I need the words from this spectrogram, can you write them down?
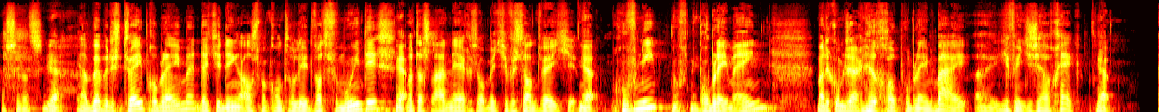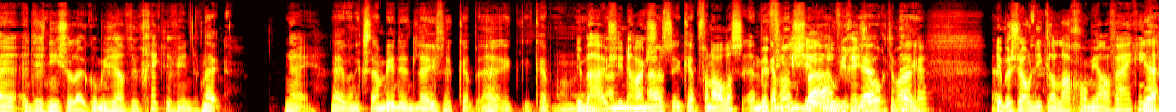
als ze dat, ja. Ja, we hebben dus twee problemen. Dat je dingen alsmaar controleert wat vermoeiend is. Want dat slaat nergens op. Met je verstand weet je, hoeft niet. Hoeft niet. Probleem één. Maar er komt dus eigenlijk een heel groot probleem bij. Eh, je vindt jezelf gek. Ja. Eh, het is niet zo leuk om jezelf natuurlijk gek te vinden. Nee. Nee. Nee, want ik sta midden in het leven. Ik heb, ik, ik heb een, hebt een huisje in de een Harst? Ik heb van alles. En Je ik heb een financieel, baan. hoef je geen Ja, zorgen te nee. maken. Je hebt een zoon die kan lachen om je afwijking. Ja,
